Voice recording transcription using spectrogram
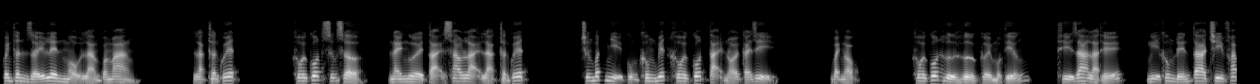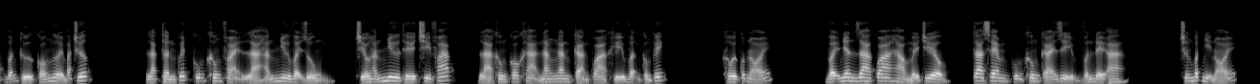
quanh thân giấy lên màu làm quan mang. Lạc thần quyết. Khôi cốt sững sở, này người tại sao lại lạc thần quyết? Trương bất nhị cũng không biết khôi cốt tại nói cái gì. Bạch ngọc. Khôi cốt hừ hừ cười một tiếng, thì ra là thế, nghĩ không đến ta chi pháp vẫn cứ có người bắt trước. Lạc thần quyết cũng không phải là hắn như vậy dùng, chiếu hắn như thế chi pháp, là không có khả năng ngăn cản qua khí vận công kích. Khôi cốt nói vậy nhân ra qua hảo mấy chiêu, ta xem cũng không cái gì vấn đề a. Trương bất nhị nói,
